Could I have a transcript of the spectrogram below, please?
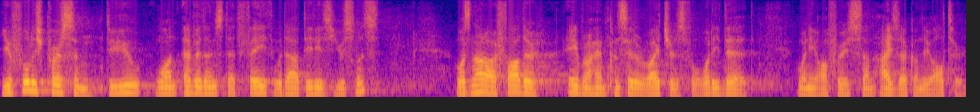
You foolish person, do you want evidence that faith without deed is useless? Was not our father Abraham considered righteous for what he did when he offered his son Isaac on the altar.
